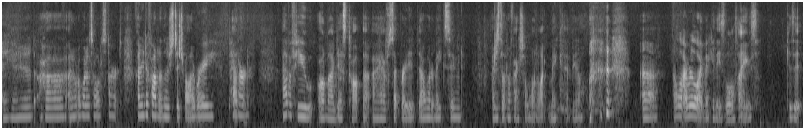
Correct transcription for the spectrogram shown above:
And uh, I don't know what else I want to start. I need to find another Stitch Library pattern. I have a few on my desktop that I have separated that I want to make soon. I just don't know if I actually want to like make them, you know. uh, I, I really like making these little things because it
